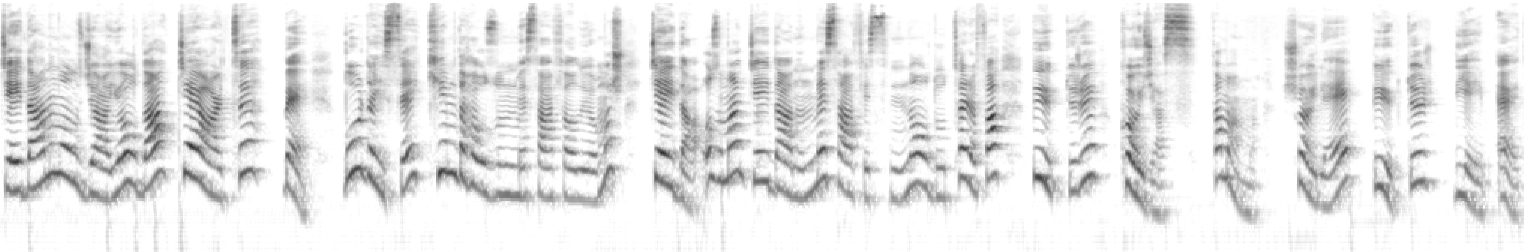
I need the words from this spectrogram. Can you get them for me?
Ceyda'nın olacağı yol da C artı B. Burada ise kim daha uzun mesafe alıyormuş? Ceyda. O zaman Ceyda'nın mesafesinin olduğu tarafa büyüktürü koyacağız. Tamam mı? Şöyle büyüktür diyeyim. Evet.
